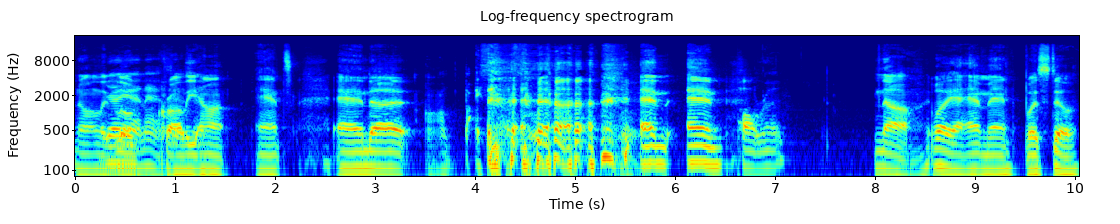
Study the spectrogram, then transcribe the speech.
know, like Yeah, little yeah, ants, crawly yes, yeah. ant, ants, and uh, Oh, bicycle. and and Paul Rudd. No, well, yeah, Ant Man, but still.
